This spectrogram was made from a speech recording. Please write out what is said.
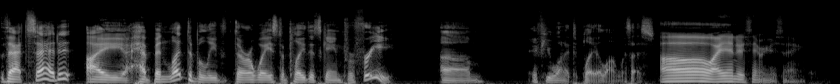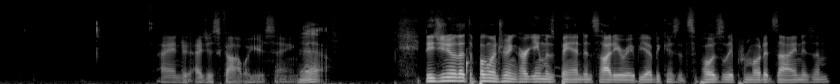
that said, I have been led to believe that there are ways to play this game for free. Um, if you wanted to play along with us, Oh, I understand what you're saying. I under- I just got what you're saying. yeah. Did you know that the Pokemon trading card game was banned in Saudi Arabia because it supposedly promoted Zionism?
